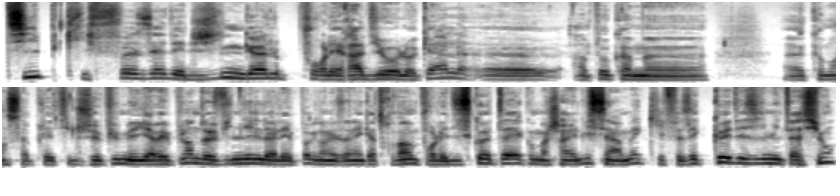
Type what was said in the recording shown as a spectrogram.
type qui faisait des jingles pour les radios locales, euh, un peu comme euh, euh, comment s'appelait-il, je sais plus, mais il y avait plein de vinyles à l'époque dans les années 80 pour les discothèques ou machin. Et lui, c'est un mec qui faisait que des imitations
